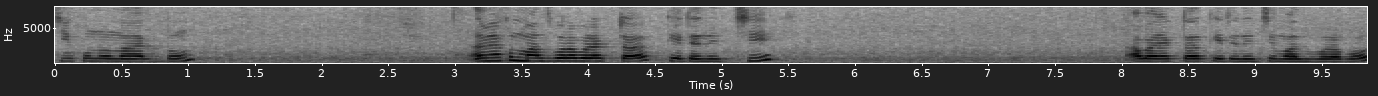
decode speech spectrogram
চিকনও না একদম। আমি এখন মাছ বরাবর একটা কেটে নিচ্ছি। আবার একটা কেটে নিচ্ছি মাছ বরাবর।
